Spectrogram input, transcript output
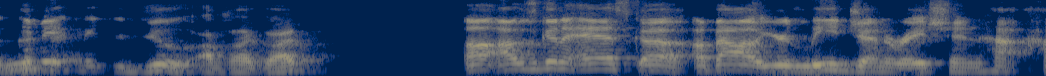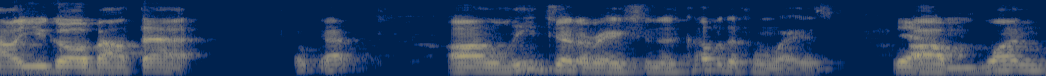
a good me, technique to do. I'm sorry. Go ahead. Uh, I was going to ask uh, about your lead generation. How how you go about that? Okay on lead generation in a couple different ways. Yeah. Um, one,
